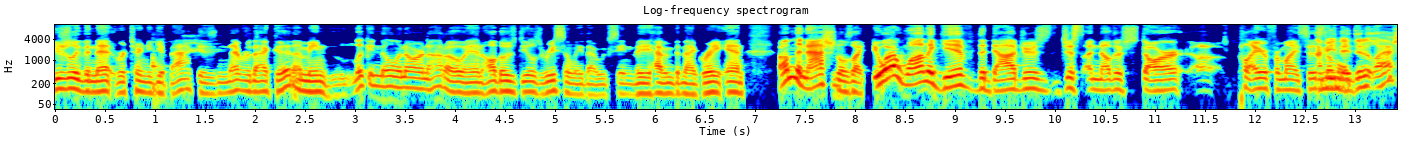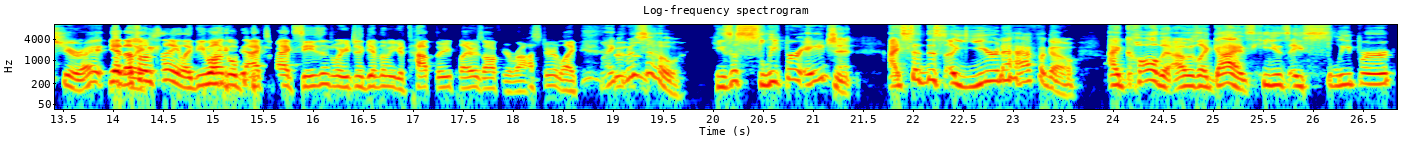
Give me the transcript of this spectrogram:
usually the net return you get back is never that good. I mean, look at Nolan Arenado and all those deals recently that we've seen; they haven't been that great. And I'm the Nationals, like, do I want to give the Dodgers just another star uh, player for my system? I mean, they did it last year, right? Yeah, that's like... what I'm saying. Like, do you want to go back to back seasons where you just give them your top three players off your roster? Like Mike Rizzo. He's a sleeper agent. I said this a year and a half ago. I called it. I was like, guys, he is a sleeper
